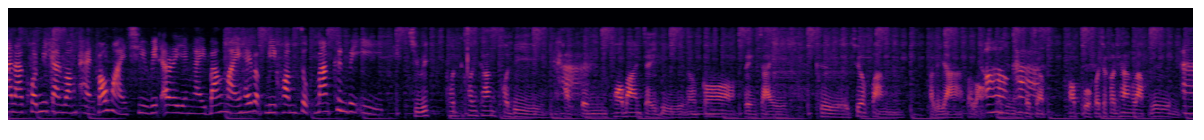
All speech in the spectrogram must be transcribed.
อนาคตมีการวางแผนเป้าหมายชีวิตอะไรยังไงบ้างไหมให้แบบมีความสุขมากขึ้นไปอีก ชีวิตค่อนค่อนข้างพอดีนะครับค่ะเป็นพ่อบ้านใจดีแล้วก็เกรงใจคือเชื่อฟัง ภรรยาตลอดอ๋อเพราะฉะนั้นค่ะก็จะครอบครัวก็จะค่อนข้างรับรื่นอ่า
